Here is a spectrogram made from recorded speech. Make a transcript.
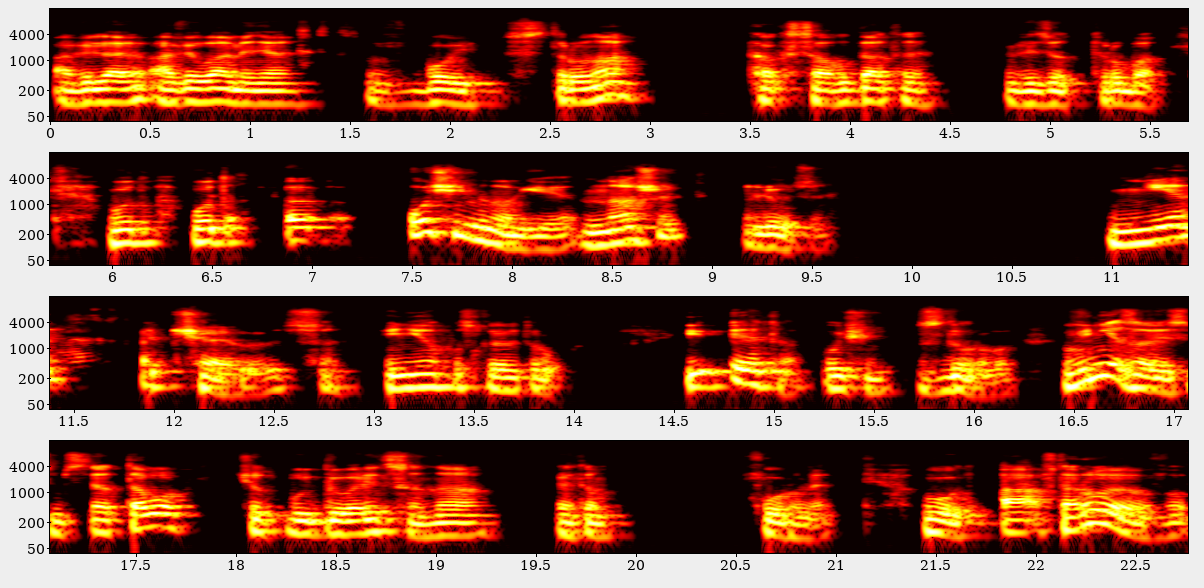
а вела, а вела меня в бой струна, как солдата везет труба. Вот, вот э, очень многие наши люди не отчаиваются и не опускают рук. И это очень здорово, вне зависимости от того, что будет говориться на этом форуме. Вот. А второе в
